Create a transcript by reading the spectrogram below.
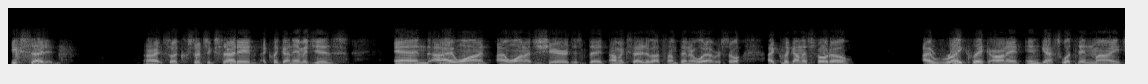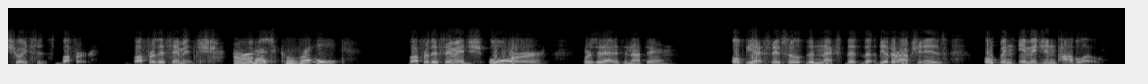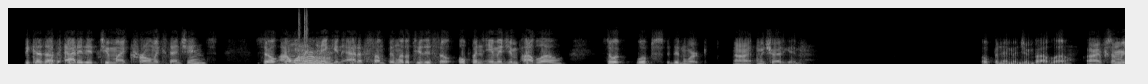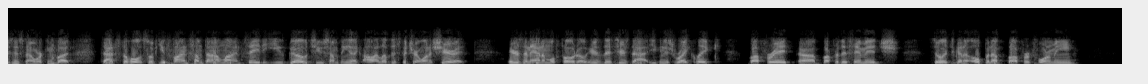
excited. All right, so I search excited. I click on images, and I want I want to share just that I'm excited about something or whatever. So I click on this photo. I right click on it, and guess what's in my choices? Buffer. Buffer this image. Oh, Oops. that's great. Buffer this image, or where's it at? Is it not there? Oh yes. So the next the, the, the other option is open image in Pablo because I've added it to my Chrome extensions. So I want to Yeah. take and add a something little to this. So open image in Pablo. So it, whoops, it didn't work. All right, let me try it again. Open image in Pablo. All right, for some reason it's not working, but that's the whole. So if you find something online, say that you go to something you're like, oh, I love this picture, I want to share it. Here's an animal photo. Here's this. Here's that. You can just right click, buffer it, uh, buffer this image. So it's going to open up buffer for me.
